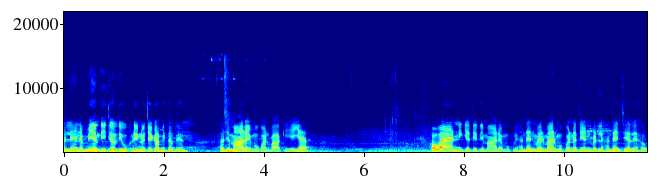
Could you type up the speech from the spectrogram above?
એટલે એને મહેંદી જલ્દી ઉખડી ન જાય કા મિત્તલબેન? હજી મારે મૂકવાનું બાકી યાર. હવાની કહેતી હતી મારે મૂકવી. હંધાને મારે મારે મૂકવા નથી એને બદલે હંધાને ચેલે હવ.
